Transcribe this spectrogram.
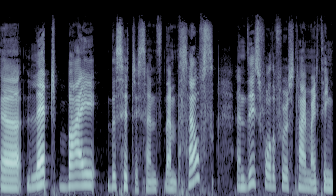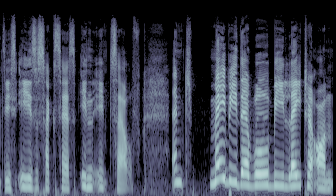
uh, led by the citizens themselves. And this, for the first time, I think this is a success in itself. And Maybe there will be later on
